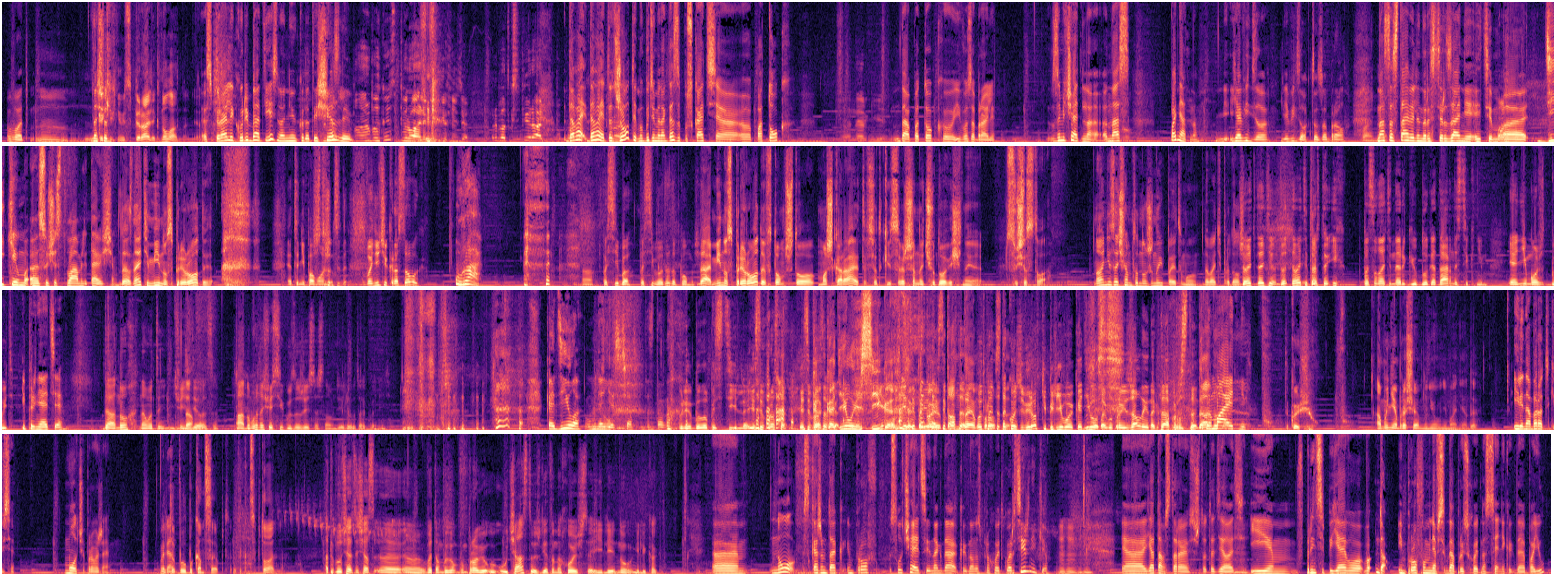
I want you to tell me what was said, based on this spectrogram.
вот насчет Каких-нибудь спиралек? Ну ладно. спиралек у ребят есть, но они куда-то исчезли. Ребятка, спирали каких-нибудь. Ребятка, спиральки. буквально. Давай, давай этот желтый, мы будем иногда запускать э, поток Энергии. Да, поток э, его забрали. Замечательно. Нас понятно. Я видела, я видела, кто забрал. Понятно. Нас оставили на растерзание этим Можно? э, диким э, существам летающим. Да, знаете, минус природы. Это не поможет. Вонючий кроссовок? Ура! А, спасибо, спасибо, вот это помощь. Да, минус природы в том, что машкара это все-таки совершенно чудовищные существа. Но они зачем-то нужны, поэтому давайте продолжать. Давайте, давайте, да- давайте Итак- просто их посылать энергию благодарности к ним, и они, может быть... И принятие. Да, но нам это ничего Да. не сделается. А, ну можно еще сигу зажечь на самом деле, вот так водить. Кадила у меня есть сейчас. достану. Блин, было бы стильно, если просто... Если просто Крокодилы и Сига. Если, Такой если просто, тандем вот просто. это такой же веревки бельевой кадило так бы проезжало иногда просто. Да, маятник. Такой. А мы не обращаем на него внимания, да? Или наоборот, таки все. Молча провожаем. Это Вариант. был бы концепт. Это концептуально. А ты, получается, сейчас в этом в, импрове участвуешь, где-то находишься, или, ну, или как? Эм, Ну, скажем так, импров случается иногда, когда у нас проходят квартирники. Э, Я там стараюсь что-то делать. Мгм. И, в принципе, я его... Да, импров у меня всегда происходит на сцене, когда я пою.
